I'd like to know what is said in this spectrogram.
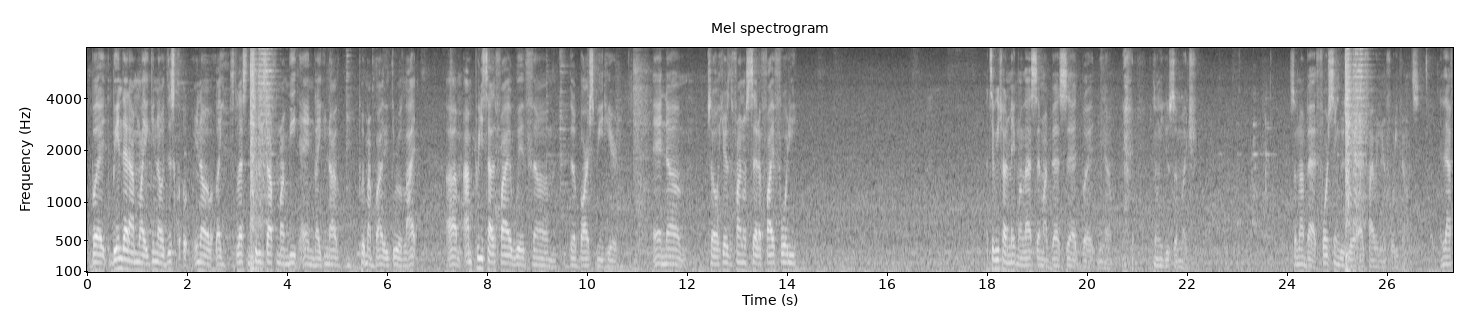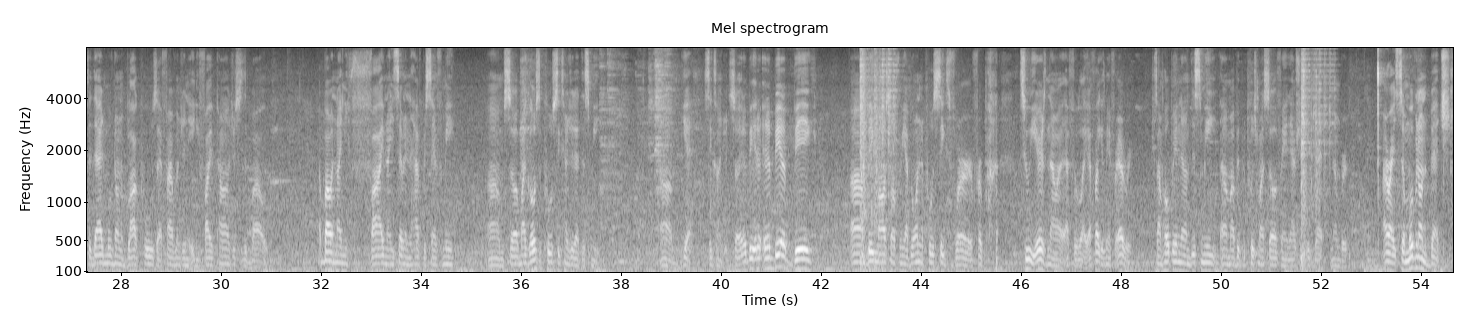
but being that I'm like you know this you know like less than two weeks out from my meet and like you know I've put my body through a lot, um, I'm pretty satisfied with um, the bar speed here, and um, so here's the final set of 540. I typically try to make my last set my best set, but you know you can only do so much. So not bad. Four singles there at 540 pounds. And after that, moved on to block pulls at 585 pounds, which is about about 95, 97 and a half percent for me. Um, so my goal is to pull 600 at this meet. Um, yeah, 600. So it'll be it'll, it'll be a big, uh, big milestone for me. I've been wanting to pull six for for two years now. I, I, feel like I feel like it's been forever. So I'm hoping um, this meet um, I'll be able to push myself and actually hit that number. All right, so moving on to bench.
